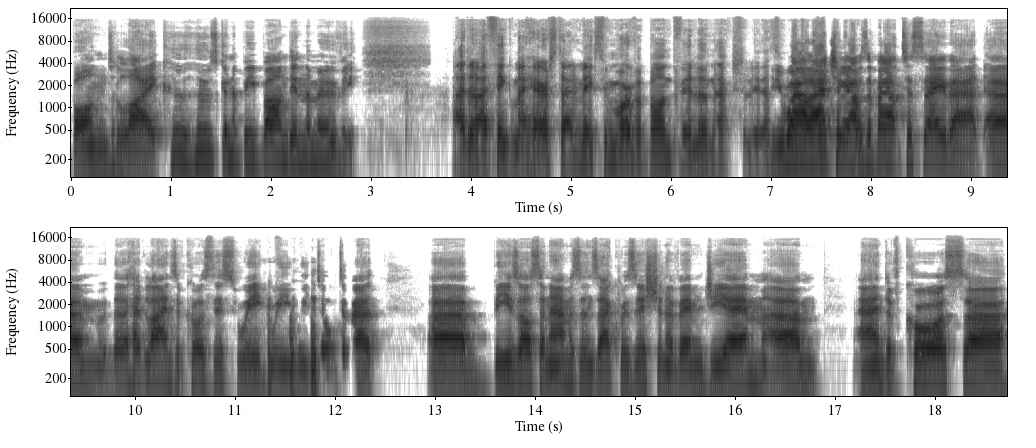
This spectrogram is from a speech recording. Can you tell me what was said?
Bond like. Who, who's going to be Bond in the movie? I don't know. I think my hairstyle makes me more of a Bond villain, actually. That's well, actually, I was about to say that. Um, the headlines, of course, this week we, we talked about uh, Bezos and Amazon's acquisition of MGM. Um, and of course, uh,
